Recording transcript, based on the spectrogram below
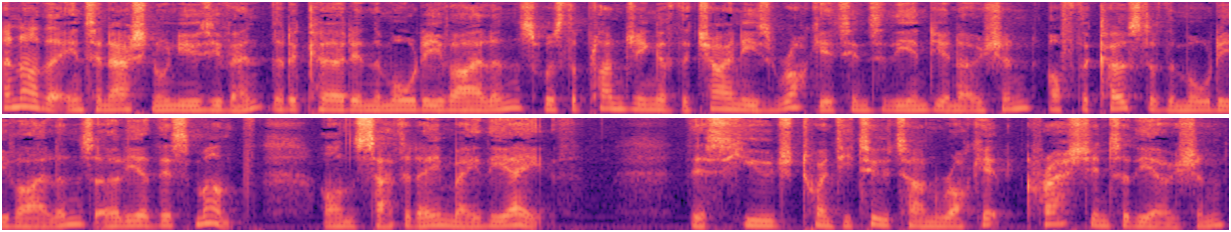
Another international news event that occurred in the Maldive Islands was the plunging of the Chinese rocket into the Indian Ocean off the coast of the Maldive Islands earlier this month, on Saturday, May the 8th. This huge 22 ton rocket crashed into the ocean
